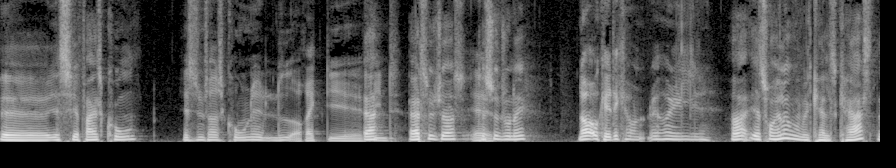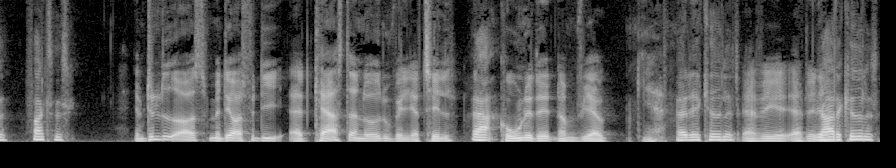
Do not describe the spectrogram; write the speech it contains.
Øh, jeg siger faktisk kone. Jeg synes også, kone lyder rigtig øh, Ja. fint. Ja, det synes jeg også. Øh. Det synes hun ikke. Nå, okay, det kan hun, det kan hun ikke lide. Nej, jeg tror heller, hun vil kaldes kæreste, faktisk. Jamen det lyder også, men det er også fordi, at kæreste er noget, du vælger til. Ja, Kone, det, når vi er jo, ja, ja det er kedeligt. er vi, er det, Jeg har det kedeligt.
